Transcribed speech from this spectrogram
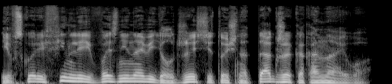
И вскоре Финлей возненавидел Джесси точно так же, как она его.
